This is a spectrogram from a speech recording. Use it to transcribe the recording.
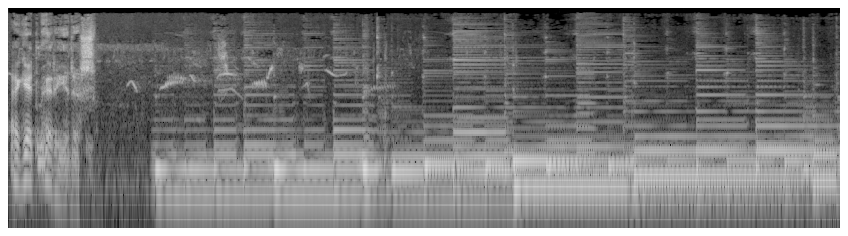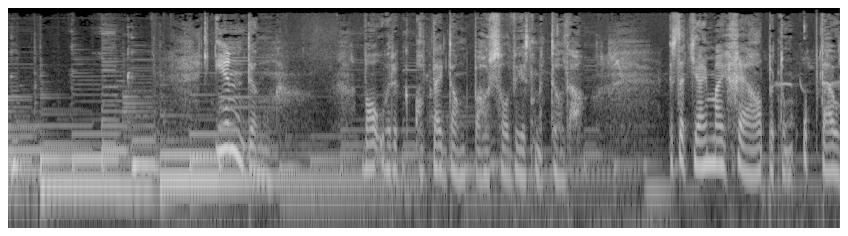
Ek het my redes. Een ding waaroor ek altyd dankbaar sal wees, Matilda, is dat jy my gehelp het om op te hou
